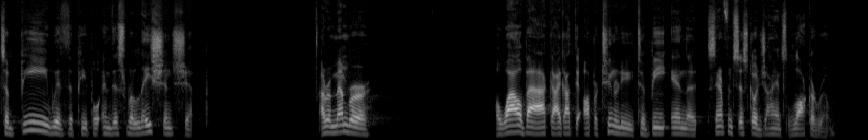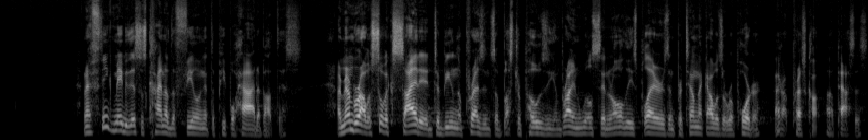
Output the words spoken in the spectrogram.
to be with the people in this relationship. I remember a while back, I got the opportunity to be in the San Francisco Giants locker room. And I think maybe this is kind of the feeling that the people had about this. I remember I was so excited to be in the presence of Buster Posey and Brian Wilson and all these players and pretend like I was a reporter. I got press con- uh, passes.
